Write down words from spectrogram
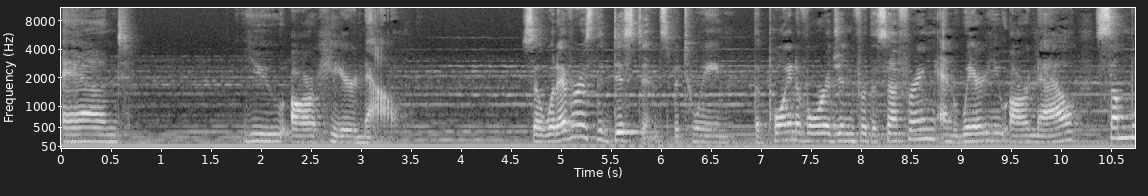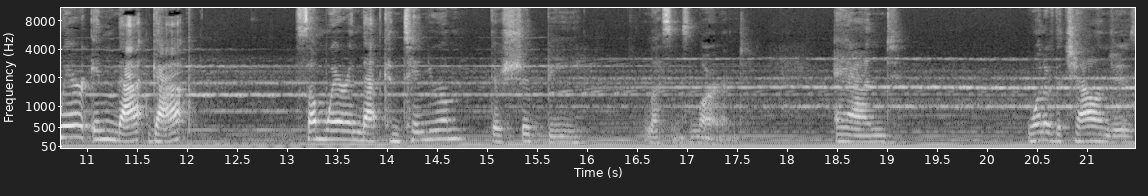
and you are here now. So, whatever is the distance between the point of origin for the suffering and where you are now, somewhere in that gap, somewhere in that continuum, there should be lessons learned. And one of the challenges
